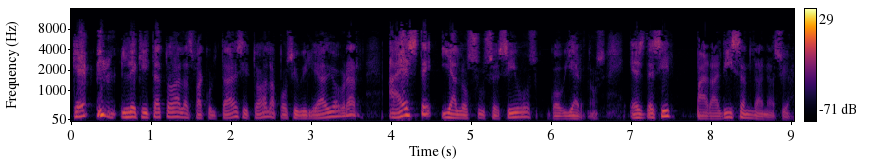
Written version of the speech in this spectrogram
que le quita todas las facultades y toda la posibilidad de obrar a este y a los sucesivos gobiernos, es decir, paralizan la nación.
